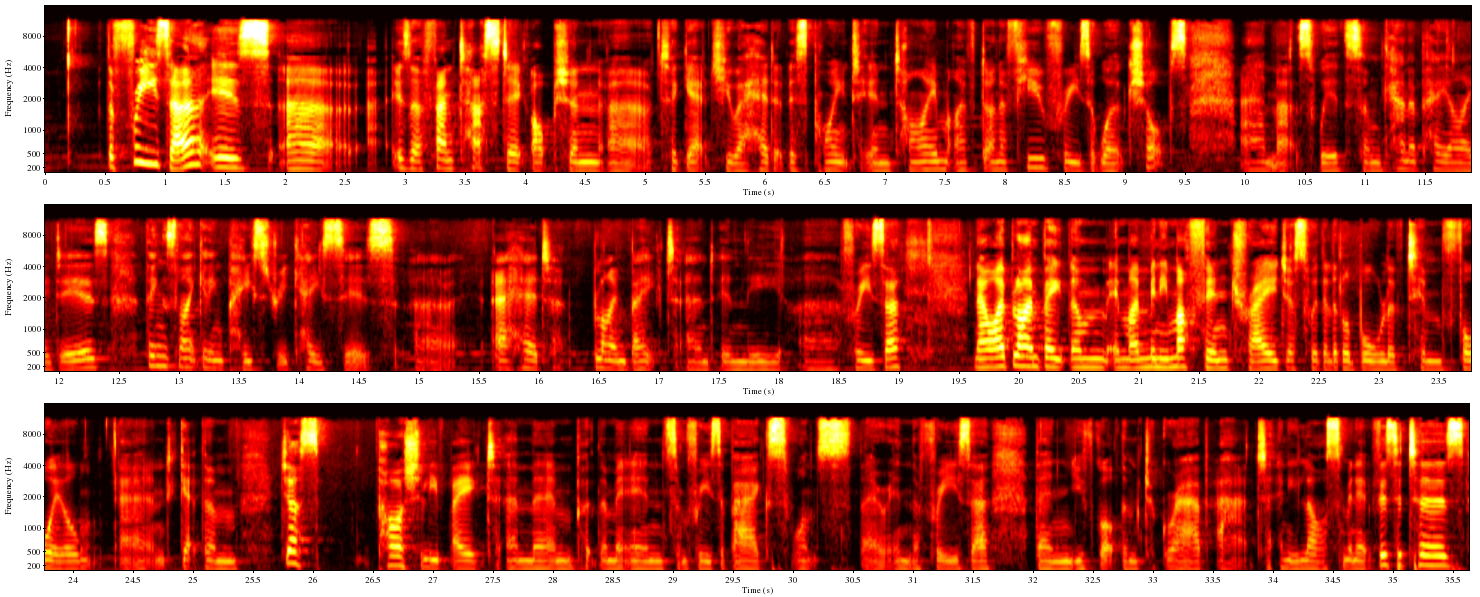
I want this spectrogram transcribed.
the freezer is uh, is a fantastic option uh, to get you ahead at this point in time. I've done a few freezer workshops, and that's with some canapé ideas, things like getting pastry cases. Uh, ahead blind baked and in the uh, freezer. Now I blind bake them in my mini muffin tray just with a little ball of tin foil and get them just partially baked and then put them in some freezer bags once they're in the freezer then you've got them to grab at any last minute visitors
